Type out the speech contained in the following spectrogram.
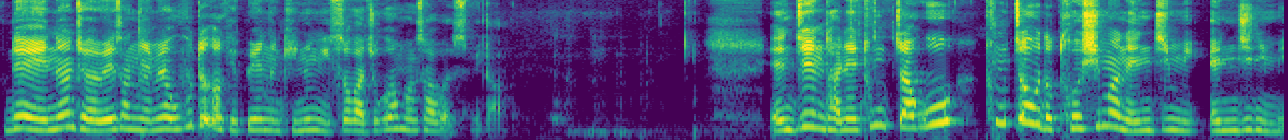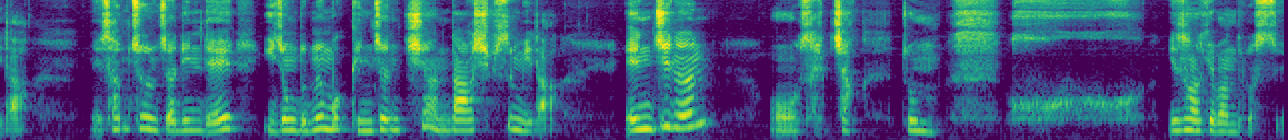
근데 얘는 제가 왜 샀냐면 후드가 개폐되는 기능이 있어가지고 한번 사봤습니다. 엔진 단의 통짜고 통짜보다 더 심한 엔진, 엔진입니다. 네, 3,000원짜리인데 이 정도면 뭐 괜찮지 않나 싶습니다. 엔진은 어, 살짝 좀 호, 이상하게 만들었어요.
